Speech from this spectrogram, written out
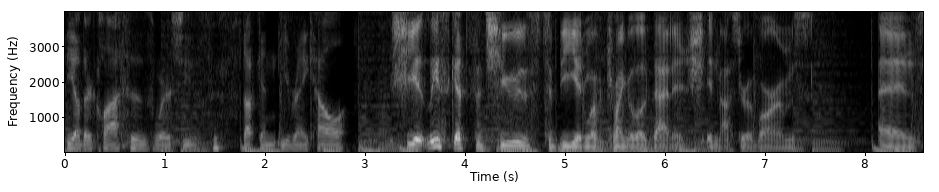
the other classes where she's stuck in e rank hell she at least gets to choose to be in weapon triangle advantage in Master of Arms. And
